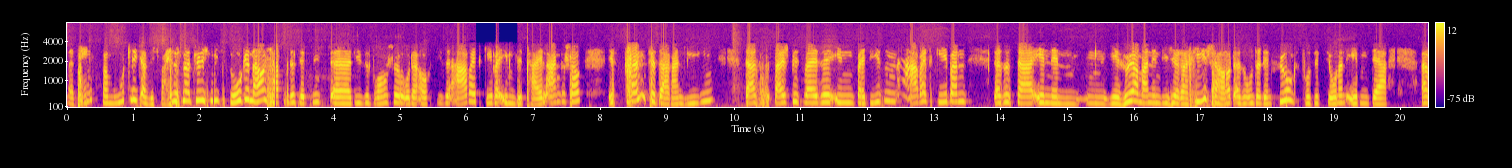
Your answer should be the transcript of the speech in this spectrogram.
das hängt vermutlich, also ich weiß es natürlich nicht so genau. Ich habe mir das jetzt nicht, äh, diese Branche oder auch diese Arbeitgeber im Detail angeschaut. Es könnte daran liegen, dass beispielsweise in, bei diesen Arbeitgebern, dass es da in den, je höher man in die Hierarchie schaut, also unter den Führungspositionen eben der äh,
